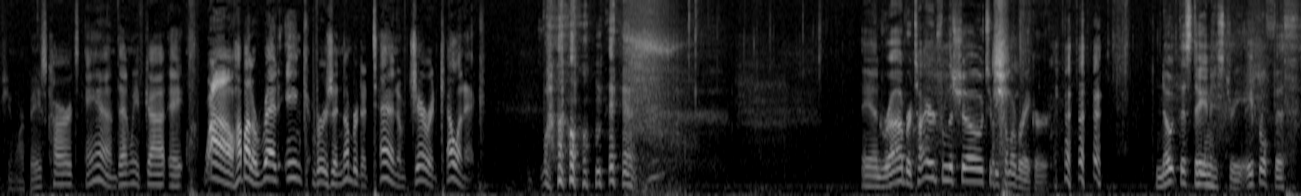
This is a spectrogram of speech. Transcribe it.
A few more base cards. And then we've got a. Wow! How about a red ink version number to 10 of Jarred Kelenic? Wow, man. And Rob retired from the show to become a breaker. Note this day in history, April 5th.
